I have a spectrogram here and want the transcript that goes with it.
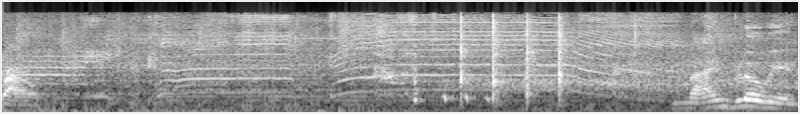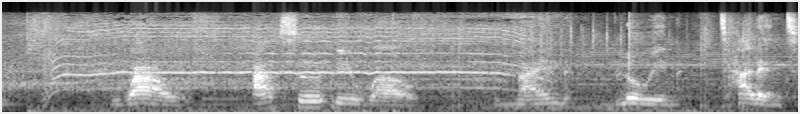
Wow. Mind blowing. Wow. Absolutely wow. Mind blowing talent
